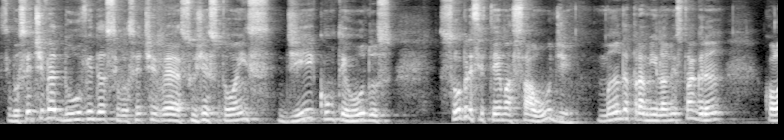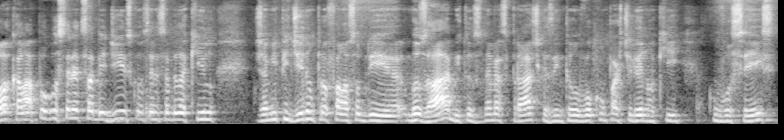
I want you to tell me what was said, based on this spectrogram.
se você tiver dúvidas, se você tiver sugestões de conteúdos sobre esse tema saúde, manda para mim lá no Instagram Coloca lá, pô, gostaria de saber disso, gostaria de saber daquilo. Já me pediram para eu falar sobre eh, meus hábitos, né, minhas práticas, então eu vou compartilhando aqui com vocês.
